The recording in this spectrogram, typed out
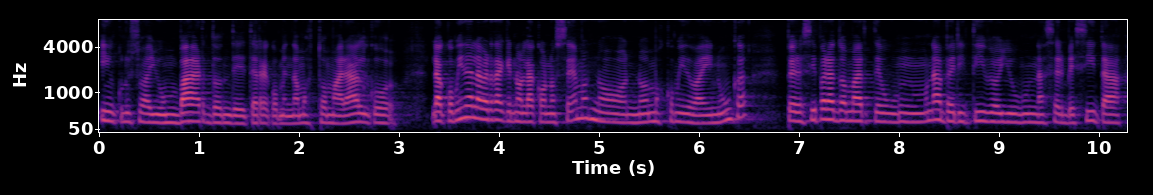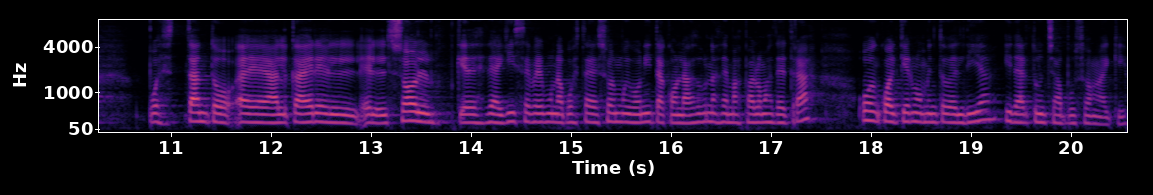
Incluso hay un bar donde te recomendamos tomar algo. La comida, la verdad que no la conocemos, no, hemos comido ahí nunca, pero sí para tomarte un, aperitivo y una cervecita, pues tanto eh, al caer el, el, sol, que desde aquí se ve una puesta de sol muy bonita con las dunas de Maspalomas detrás, o en cualquier momento del día y darte un chapuzón aquí.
